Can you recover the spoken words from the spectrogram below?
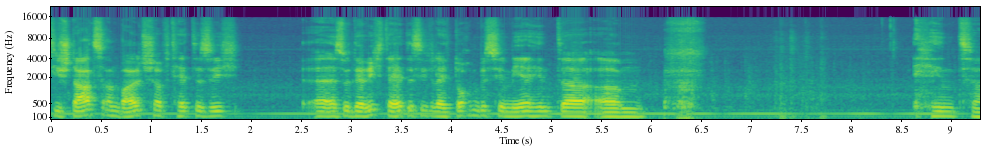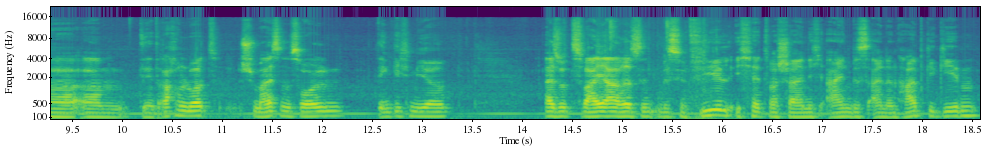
die Staatsanwaltschaft hätte sich also der Richter hätte sich vielleicht doch ein bisschen mehr hinter ähm, hinter ähm, den Drachenlord schmeißen sollen, denke ich mir. Also zwei Jahre sind ein bisschen viel. Ich hätte wahrscheinlich ein bis eineinhalb gegeben.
